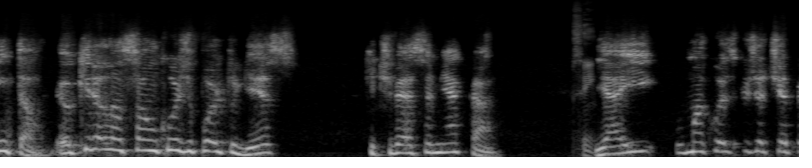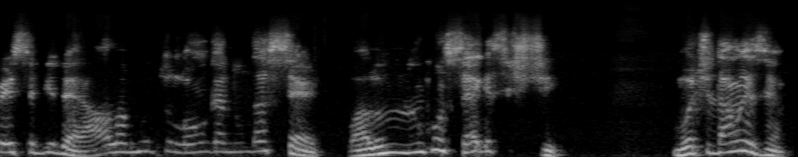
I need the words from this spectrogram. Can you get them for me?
Então, eu queria lançar um curso de português que tivesse a minha cara. Sim. E aí, uma coisa que eu já tinha percebido era: aula muito longa não dá certo. O aluno não consegue assistir. Vou te dar um exemplo.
